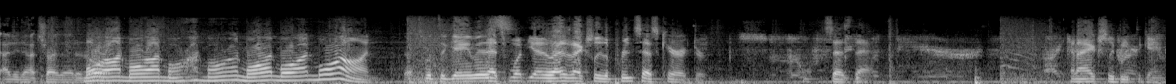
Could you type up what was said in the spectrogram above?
I did not try that at all. Moron, moron, moron, moron, moron, moron, moron. That's what the game is. That's what. Yeah, that is actually the princess character. Says that. And I actually beat the game.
